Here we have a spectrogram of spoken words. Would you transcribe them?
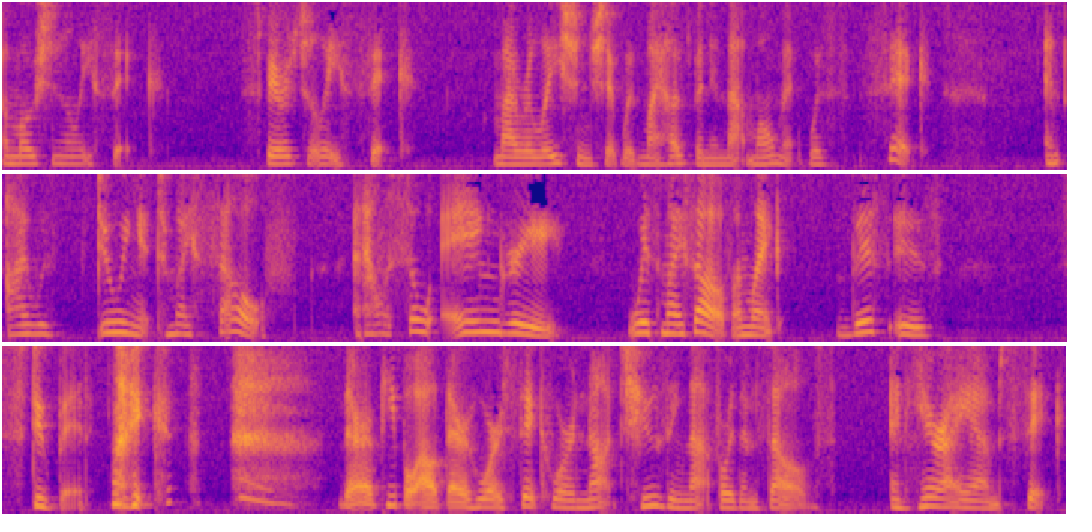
emotionally sick, spiritually sick. My relationship with my husband in that moment was sick. And I was doing it to myself. And I was so angry with myself. I'm like, this is stupid. Like, there are people out there who are sick who are not choosing that for themselves. And here I am sick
